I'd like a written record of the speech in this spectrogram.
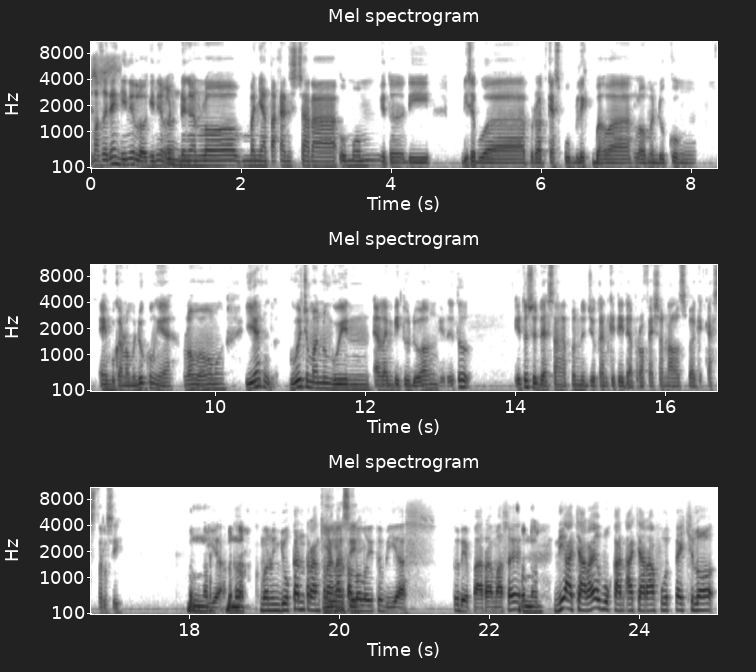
maksudnya gini loh, gini loh. Hmm. Dengan lo menyatakan secara umum gitu di di sebuah broadcast publik bahwa lo mendukung eh bukan lo mendukung ya. Lo mau ngomong, "Iya, gue cuma nungguin LMP2 doang." gitu. Itu itu sudah sangat menunjukkan ketidakprofesional sebagai caster sih. Bener, Iya, bener, menunjukkan terang-terangan kalau lo itu bias. Itu deh parah. Masa bener. ini acaranya bukan acara footage lo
